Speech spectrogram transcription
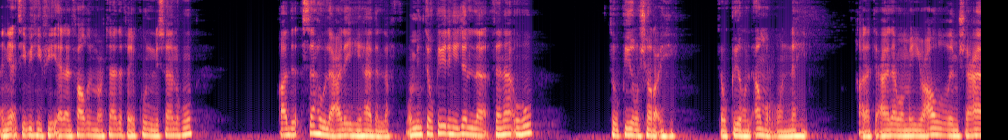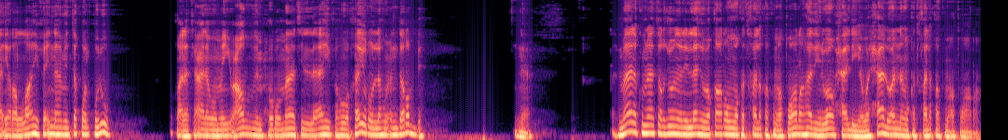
أن يأتي به في الألفاظ المعتادة فيكون لسانه قد سهل عليه هذا اللفظ. ومن توقيره جل ثناؤه توقير شرعه توقير الأمر والنهي. قال تعالى ومن يعظم شعائر الله فإنها من تقوى القلوب. وقال تعالى ومن يعظم حرمات الله فهو خير له عند ربه. نعم. ما لكم لا ترجون لله وقارا وقد خلقكم أطوارا. هذه الواو حالية والحال أنه قد خلقكم أطوارا.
